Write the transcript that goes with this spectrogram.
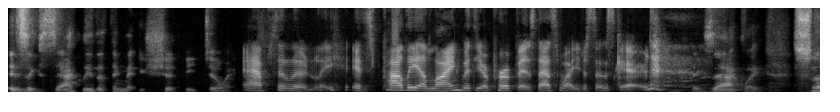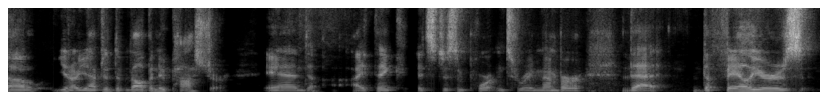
is exactly the thing that you should be doing. Absolutely. It's probably aligned with your purpose. That's why you're so scared. exactly. So, you know, you have to develop a new posture. And I think it's just important to remember that the failures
